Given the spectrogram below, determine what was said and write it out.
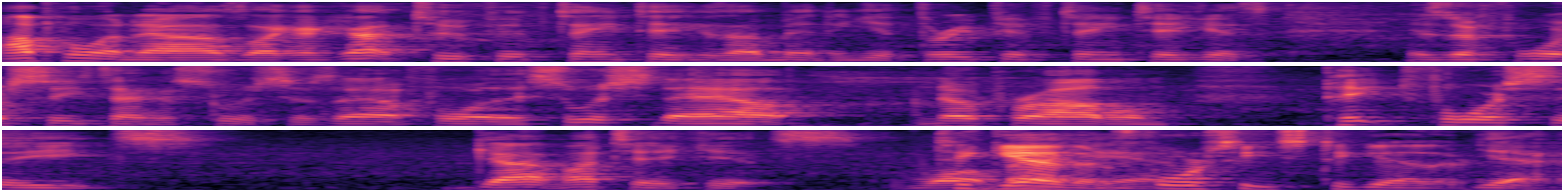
I pointed out. I was like, I got two fifteen tickets. I meant to get three fifteen tickets. Is there four seats I can switch this out for? They switched it out, no problem. Picked four seats, got my tickets together, four seats together. Yeah,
